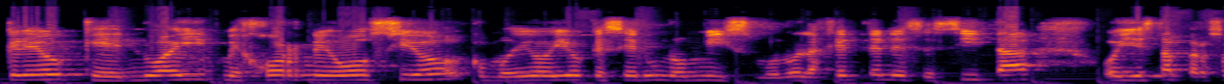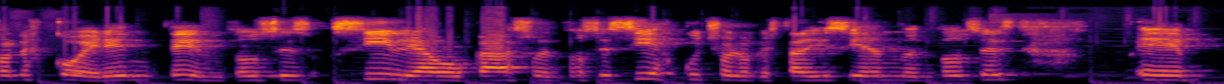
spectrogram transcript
creo que no hay mejor negocio, como digo yo, que ser uno mismo, ¿no? La gente necesita, oye, esta persona es coherente, entonces sí le hago caso, entonces sí escucho lo que está diciendo, entonces eh,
